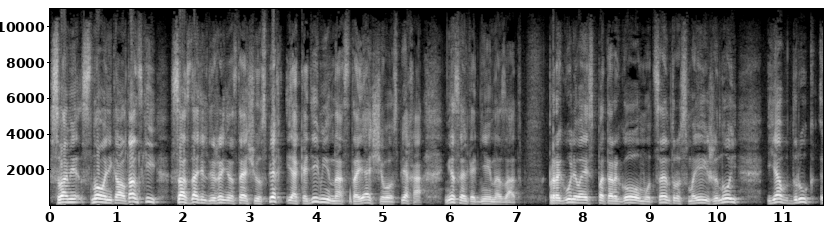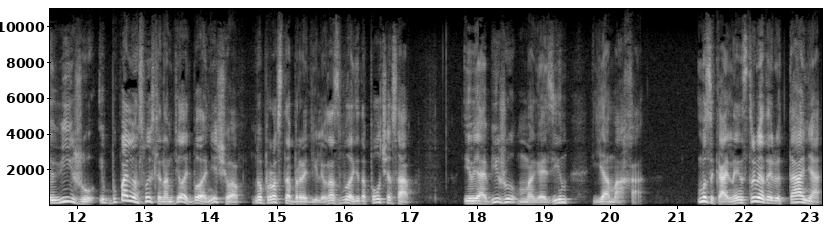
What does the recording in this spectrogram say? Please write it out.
С вами снова Николай Танский, создатель движения «Настоящий успех» и Академии «Настоящего успеха» несколько дней назад. Прогуливаясь по торговому центру с моей женой, я вдруг вижу, и в буквальном смысле нам делать было нечего, мы просто бродили. У нас было где-то полчаса. И я вижу магазин «Ямаха». Музыкальные инструменты. Я говорю, Таня,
